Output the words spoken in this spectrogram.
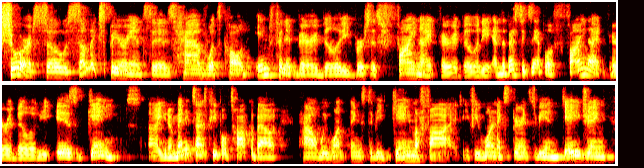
Sure. So some experiences have what's called infinite variability versus finite variability. And the best example of finite variability is games. Uh, you know, many times people talk about how we want things to be gamified. If you want an experience to be engaging,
